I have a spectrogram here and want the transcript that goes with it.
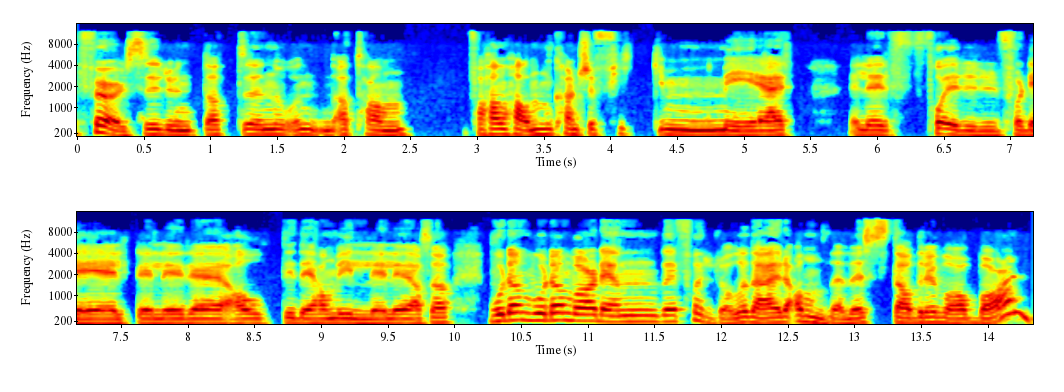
følelser rundt at, noen, at han, han, han kanskje fikk mer eller forfordelt, eller alltid det han ville, eller altså Hvordan, hvordan var den, det forholdet der annerledes da dere var barn?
